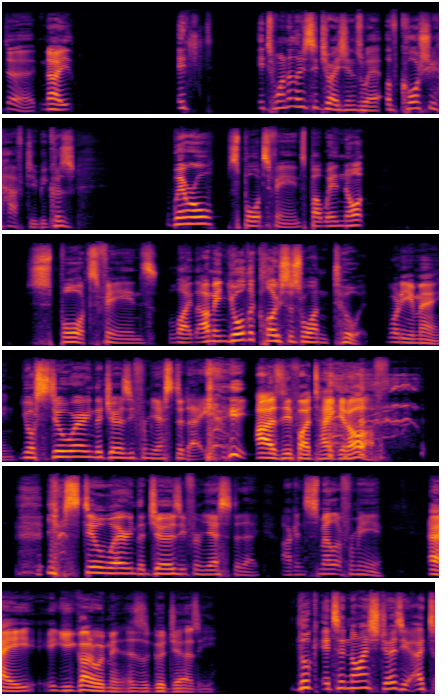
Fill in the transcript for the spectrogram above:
duh. No, it's it's one of those situations where, of course, you have to because we're all sports fans, but we're not sports fans. Like, I mean, you're the closest one to it. What do you mean? You're still wearing the jersey from yesterday. As if I'd take it off. you're still wearing the jersey from yesterday. I can smell it from here. Hey, you got to admit, this is a good jersey. Look, it's a nice jersey. It's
